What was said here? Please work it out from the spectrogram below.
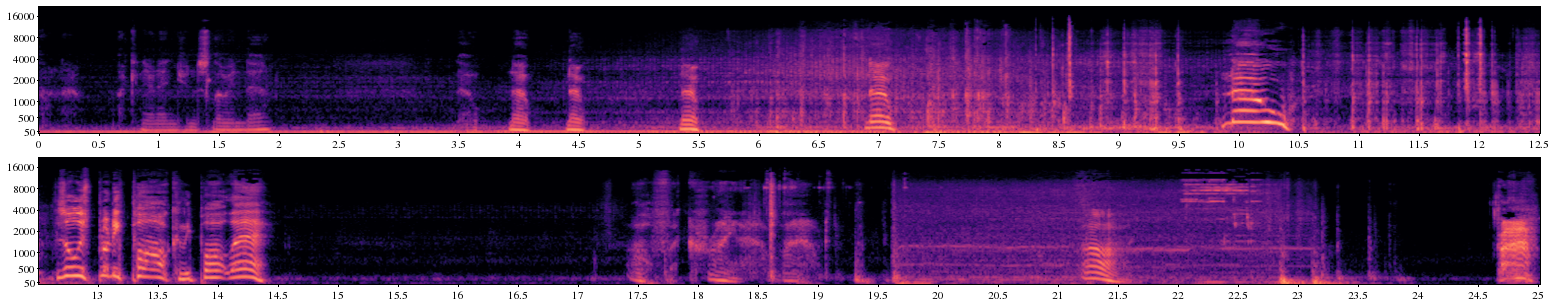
Oh no, I can hear an engine slowing down. No, no, no, no, no, no! There's all this bloody park and they park there. Oh, for crying out loud. Oh. Ah!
